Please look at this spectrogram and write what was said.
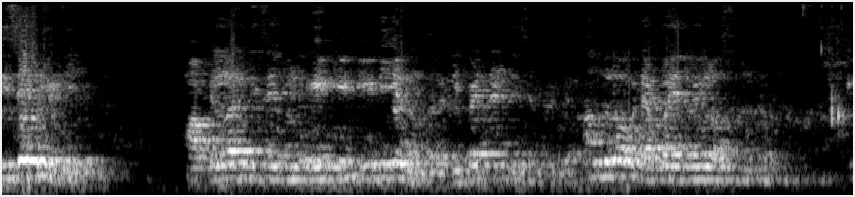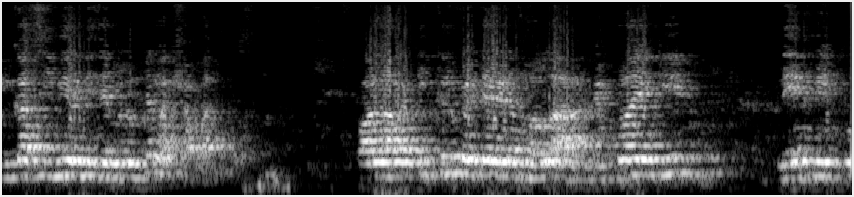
డిజేబిలిటీ మా పిల్లల డిజేబుల్ ఎయిటీ డిడి అని ఉంటుంది. డిపెండెంట్ డిజేబిలిటీ అందులో ఒక డెబ్బై ఐదు వేలు వస్తుంది. ఇంకా సీనియర్ డిజేబుల్ ఉంటే లక్ష పది వస్తుంది. వాళ్ళు అలా టిక్కులు పెట్టేయడం వల్ల ఎంప్లాయీకి నేను మీకు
